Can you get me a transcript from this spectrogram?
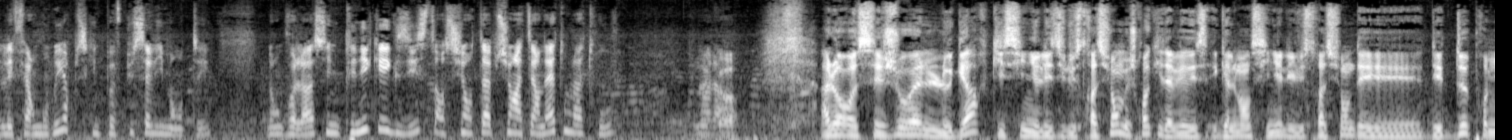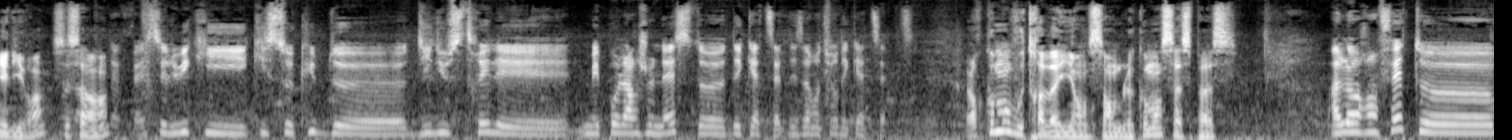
les faire mourir puisqu'ils ne peuvent plus s'alimenter. Donc voilà, c'est une clinique qui existe. Si on tape sur Internet, on la trouve. D'accord. Alors c'est Joël Legard qui signe les illustrations, mais je crois qu'il avait également signé l'illustration des, deux premiers livres, hein, c'est ça hein C'est lui qui, qui s'occupe d'illustrer les mes polars jeunesse des 4-7, des aventures des 4-7. Alors comment vous travaillez ensemble? Comment ça se passe? Alors en fait, euh,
